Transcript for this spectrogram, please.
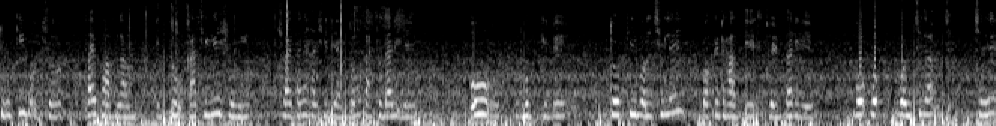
তুমি কি বলছো? তাই ভাবলাম একটু কাছে গিয়ে শুনি। শয়তানে হাসি দিয়ে একদম কাছে দাঁড়িয়ে ও ঢুকিলে তো কি বলছিলে? পকেটে হাত দিয়ে স্ট্রেট দাঁড়িয়ে ব- ব- বলছিলাম যে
